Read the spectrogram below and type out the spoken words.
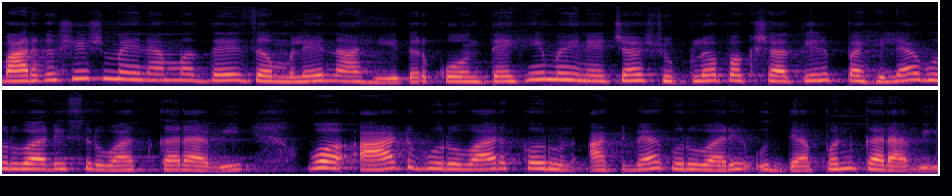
मार्गशीर्ष महिन्यामध्ये जमले नाही तर कोणत्याही महिन्याच्या शुक्ल पक्षातील पहिल्या गुरुवारी सुरुवात करावी व आठ गुरुवार करून आठव्या गुरु गुरुवारी उद्यापन करावी.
